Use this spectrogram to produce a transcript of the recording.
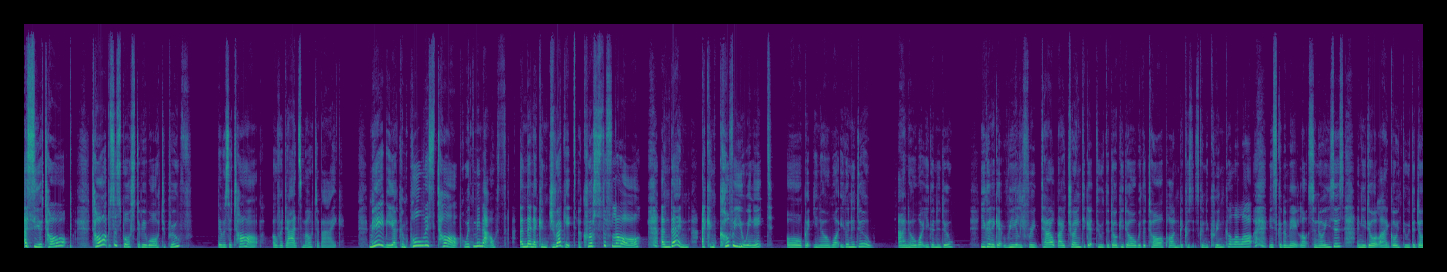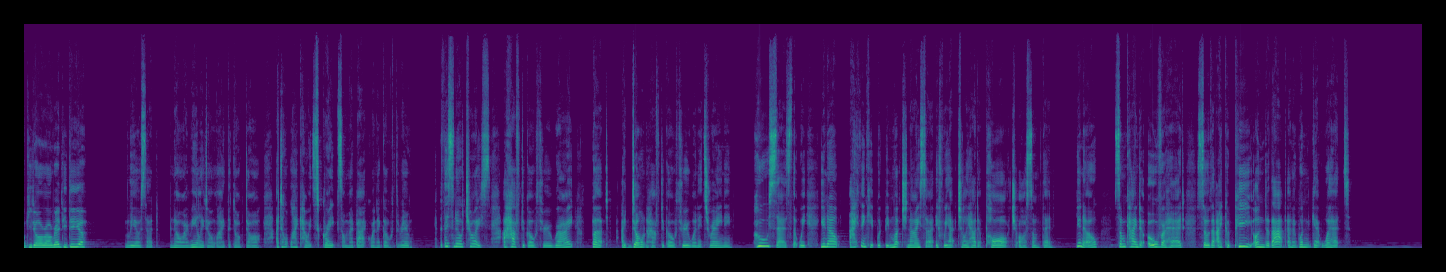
I see a tarp. Tarps are supposed to be waterproof. There was a tarp over Dad's motorbike. Maybe I can pull this tarp with my mouth and then I can drag it across the floor and then I can cover you in it. Oh, but you know what you're going to do? I know what you're going to do. You're going to get really freaked out by trying to get through the doggy door with the tarp on because it's going to crinkle a lot and it's going to make lots of noises and you don't like going through the doggy door already, do you? Leo said, No, I really don't like the dog door. I don't like how it scrapes on my back when I go through. But there's no choice. I have to go through, right? But I don't have to go through when it's raining. Who says that we, you know, I think it would be much nicer if we actually had a porch or something. You know, some kind of overhead so that I could pee under that and I wouldn't get wet.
